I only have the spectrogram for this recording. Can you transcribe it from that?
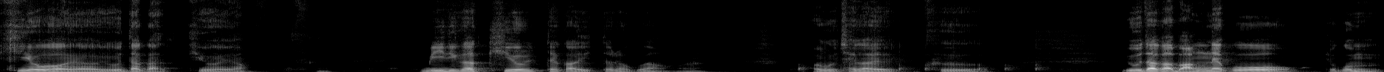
귀여워요. 요다가 귀여워요. 미리가 귀여울 때가 있더라고요. 어. 제가 그 요다가 막내고 조금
